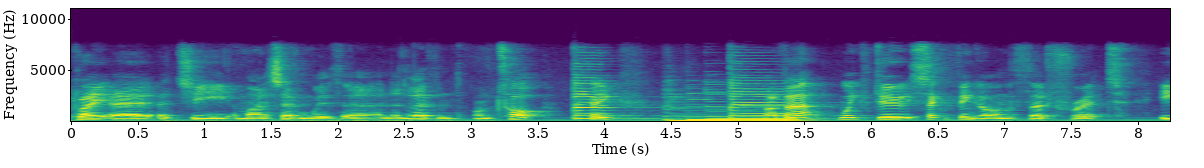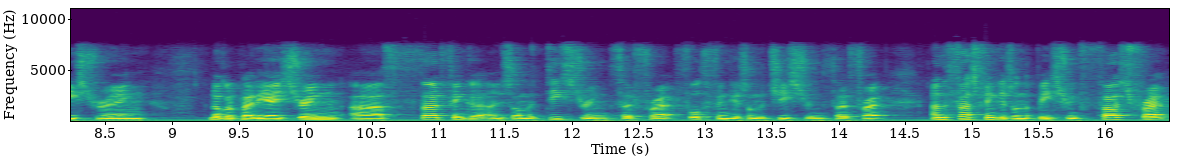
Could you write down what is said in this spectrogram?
play a, G minor 7 with uh, an 11th on top. Okay, like that. What you can do is second finger on the third fret, E string. Not going to play the A string. Uh, third finger is on the D string, third fret. Fourth finger is on the G string, third fret. And the first finger is on the B string, first fret.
